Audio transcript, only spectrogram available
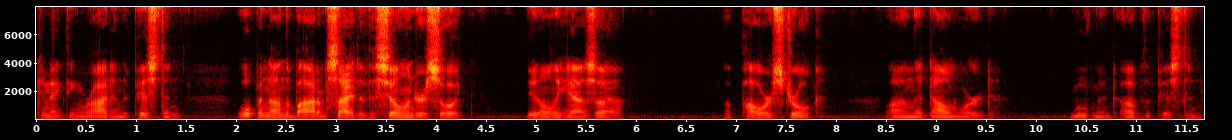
connecting rod in the piston open on the bottom side of the cylinder so it, it only has a, a power stroke on the downward movement of the piston.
